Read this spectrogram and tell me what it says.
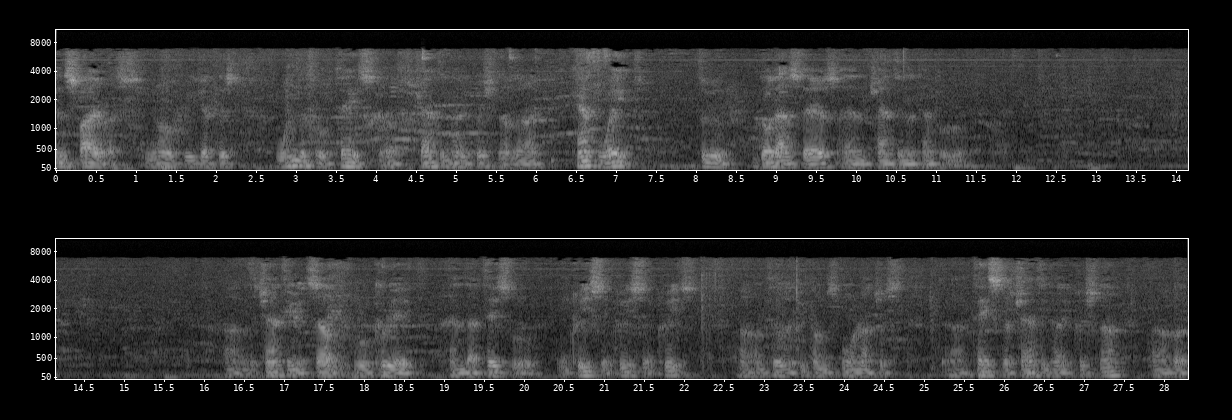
inspire us. You know, if we get this wonderful taste of chanting Hare Krishna, then I can't wait to go downstairs and chant in the temple room. Uh, the chanting itself will create, and that taste will increase, increase, increase, uh, until it becomes more not just uh, taste of chanting Hare Krishna, uh, but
